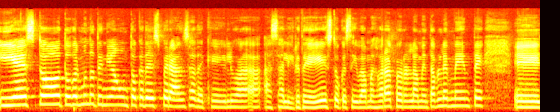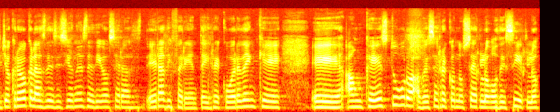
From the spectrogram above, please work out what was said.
Y esto, todo el mundo tenía un toque de esperanza de que él iba a, salir de esto, que se iba a mejorar, pero lamentablemente eh, yo creo que las decisiones de Dios eran era diferentes. Y recuerden que, eh, aunque es duro a veces reconocerlo o decirlo,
